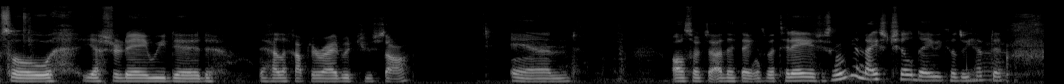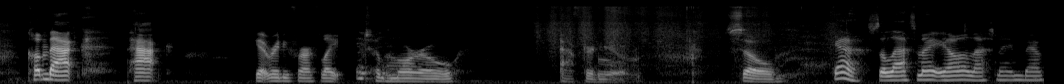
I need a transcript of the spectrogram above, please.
So, yesterday we did the helicopter ride, which you saw, and all sorts of other things. But today is just to be a nice chill day because we have to come back, pack, get ready for our flight tomorrow afternoon. So, yeah. So last night, y'all, last night in bed.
